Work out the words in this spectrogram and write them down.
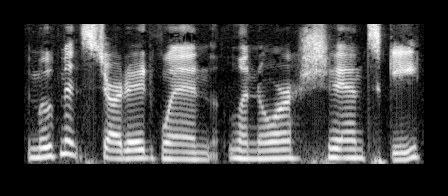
The movement started when Lenore Shansky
